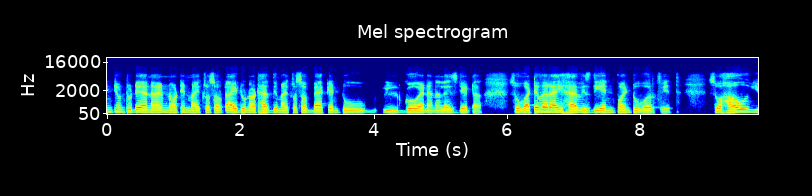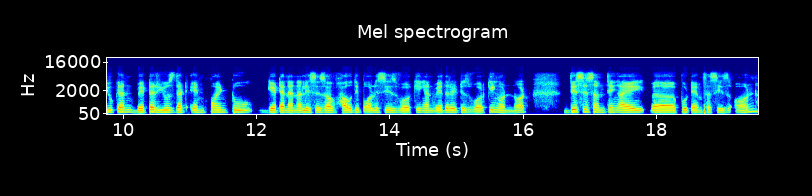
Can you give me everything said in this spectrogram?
intune today and i am not in microsoft i do not have the microsoft backend to go and analyze data. So whatever i have is the endpoint to work with. So how you can better use that endpoint to get an analysis of how the policy is working and whether it is working or not this is something i uh, put emphasis on.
